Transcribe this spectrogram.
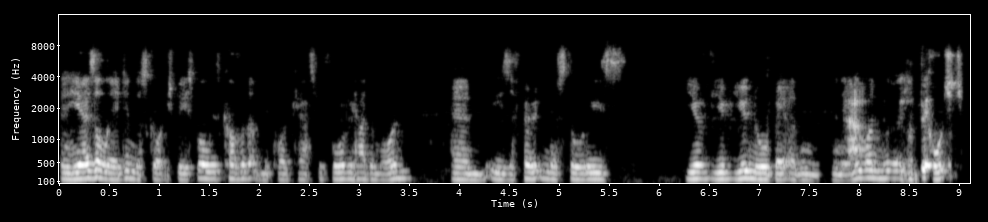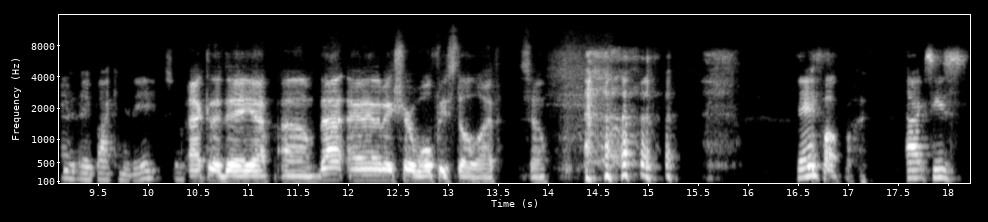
and he is a legend of Scottish baseball. We've covered it on the podcast before. We had him on. Um, he's a fountain of stories. you you you know better than, than anyone. Really. He coached you uh, back in the day. So back in the day, yeah. Um, that I gotta make sure Wolfie's still alive. So death, taxis,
